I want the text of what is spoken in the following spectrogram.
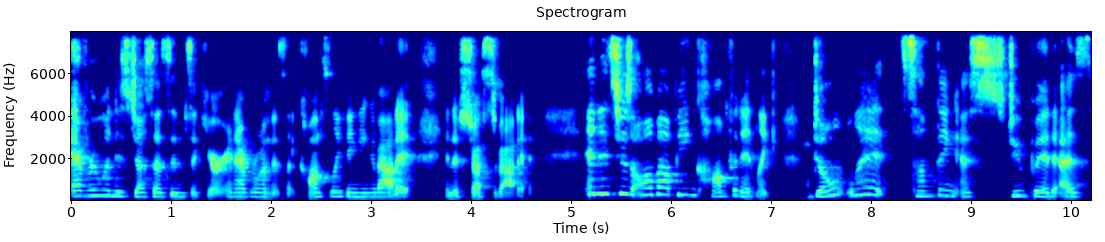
everyone is just as insecure and everyone is like constantly thinking about it and is stressed about it. And it's just all about being confident. Like, don't let something as stupid as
